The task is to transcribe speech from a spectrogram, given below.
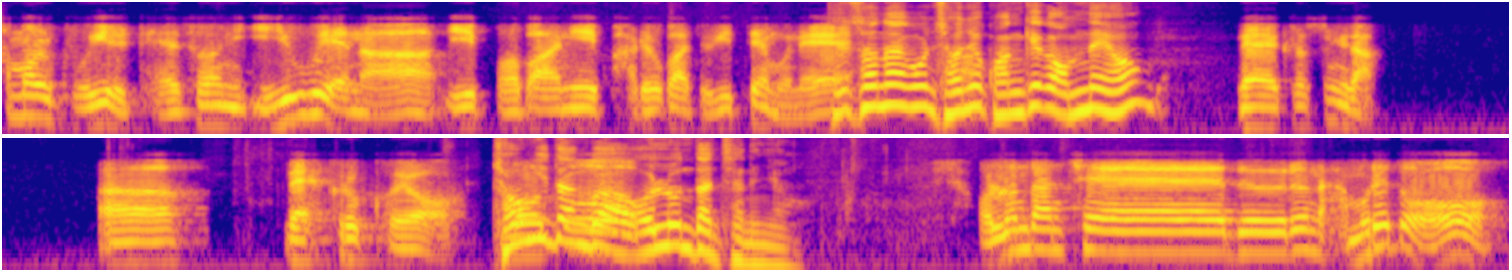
3월 9일 대선 이후에나 이 법안이 발효가 되기 때문에 대선하고는 전혀 관계가 없네요. 네 그렇습니다. 아, 네 그렇고요. 정의당과 뭐또 언론 단체는요. 언론단체들은 아무래도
